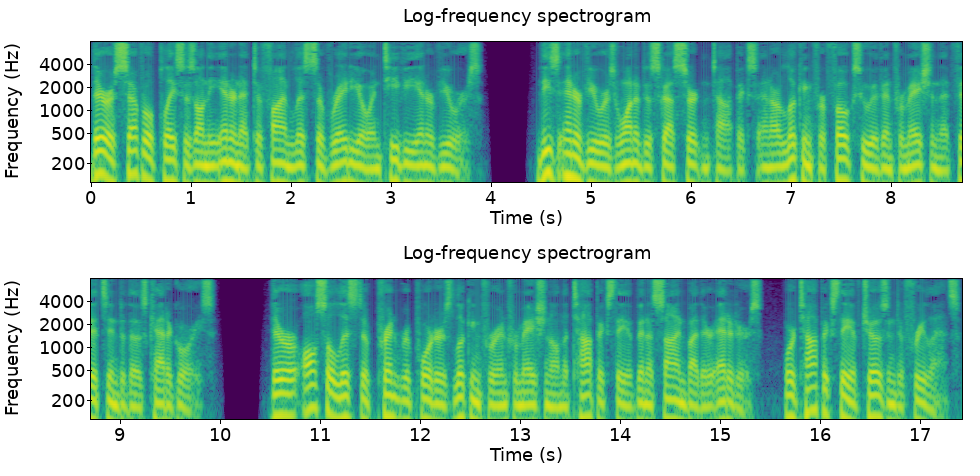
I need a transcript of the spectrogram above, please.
There are several places on the internet to find lists of radio and TV interviewers. These interviewers want to discuss certain topics and are looking for folks who have information that fits into those categories. There are also lists of print reporters looking for information on the topics they have been assigned by their editors, or topics they have chosen to freelance.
